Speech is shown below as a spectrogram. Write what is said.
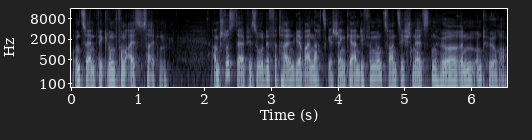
und zur Entwicklung von Eiszeiten. Am Schluss der Episode verteilen wir Weihnachtsgeschenke an die 25 schnellsten Hörerinnen und Hörer.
